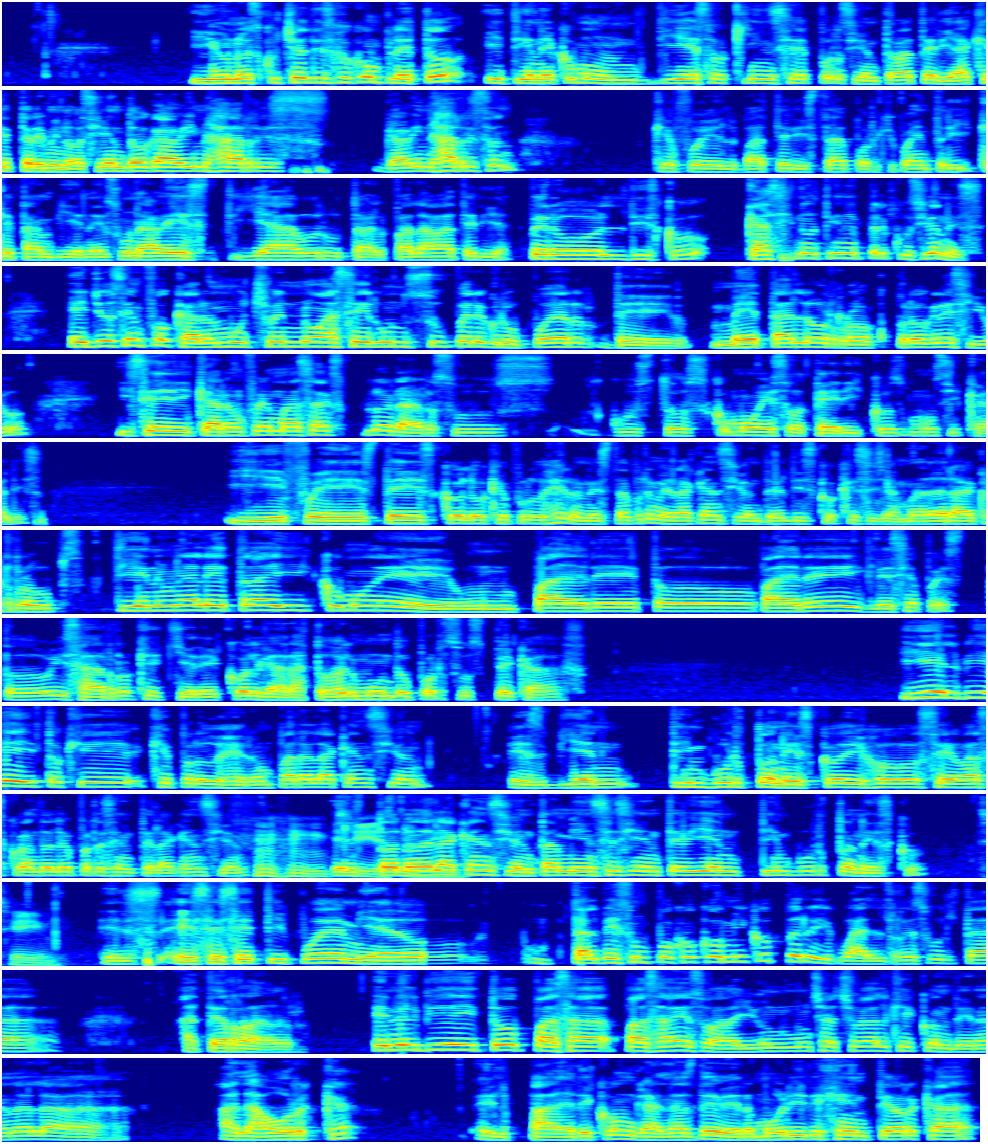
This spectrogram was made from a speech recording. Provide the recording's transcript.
Y uno escucha el disco completo y tiene como un 10 o 15% de batería que terminó haciendo Gavin, Harris, Gavin Harrison, que fue el baterista de Porcupine Tree, que también es una bestia brutal para la batería. Pero el disco casi no tiene percusiones. Ellos se enfocaron mucho en no hacer un supergrupo de, de metal o rock progresivo y se dedicaron fue más a explorar sus gustos como esotéricos musicales. Y fue este disco lo que produjeron, esta primera canción del disco que se llama Drag Ropes. Tiene una letra ahí como de un padre todo, padre de iglesia pues, todo bizarro que quiere colgar a todo el mundo por sus pecados. Y el videito que, que produjeron para la canción es bien Tim Burtonesco, dijo Sebas cuando le presenté la canción. El tono de la canción también se siente bien Tim Burtonesco. Sí. Es, es ese tipo de miedo, tal vez un poco cómico, pero igual resulta aterrador. En el videito pasa, pasa eso, hay un muchacho al que condenan a la, a la horca, el padre con ganas de ver morir gente ahorcada,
